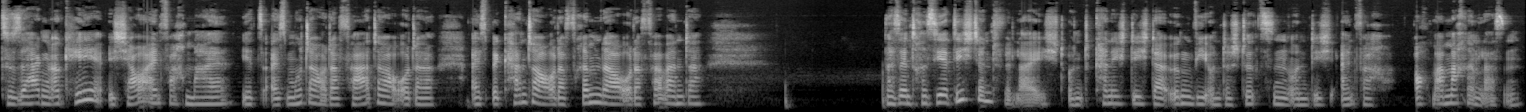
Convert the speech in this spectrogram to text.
zu sagen, okay, ich schaue einfach mal jetzt als Mutter oder Vater oder als Bekannter oder Fremder oder Verwandter, was interessiert dich denn vielleicht? Und kann ich dich da irgendwie unterstützen und dich einfach auch mal machen lassen?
